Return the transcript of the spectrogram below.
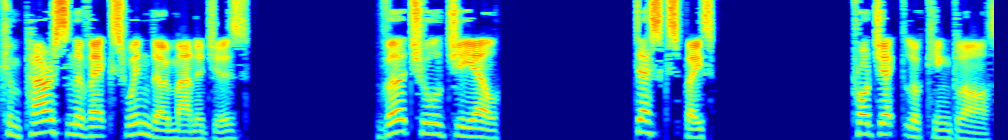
Comparison of X window managers Virtual GL Deskspace Project Looking Glass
